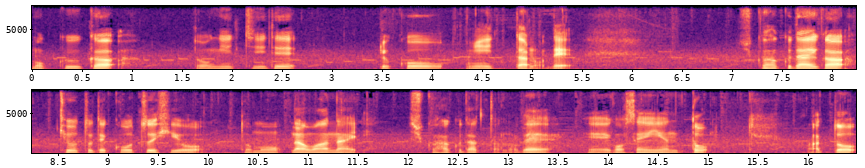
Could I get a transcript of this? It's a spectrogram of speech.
僕が土日で旅行に行ったので、宿泊代が京都で交通費を伴わない宿泊だったので、えー、5000円と、あと、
